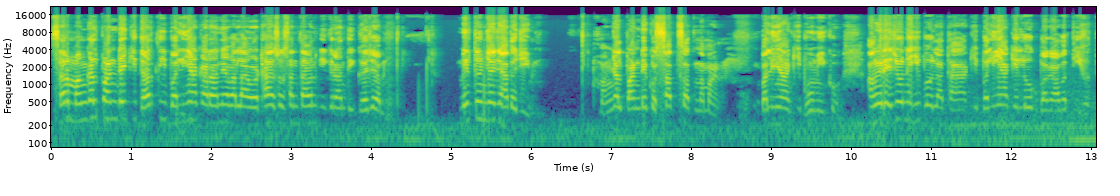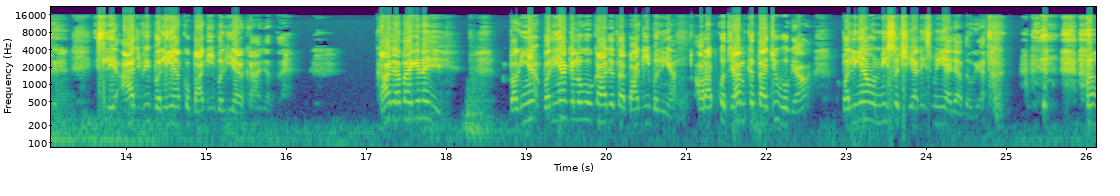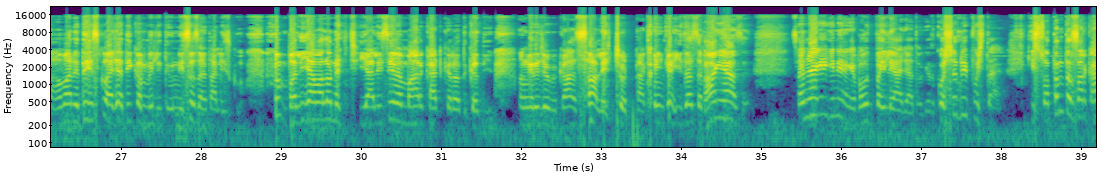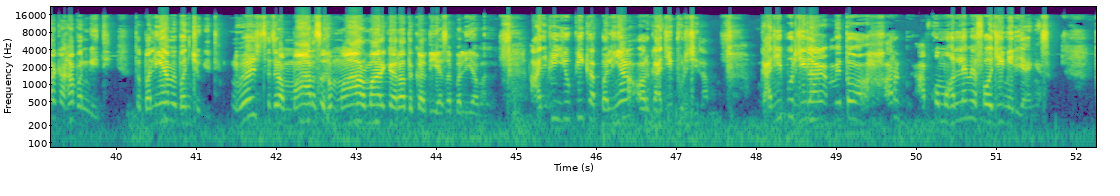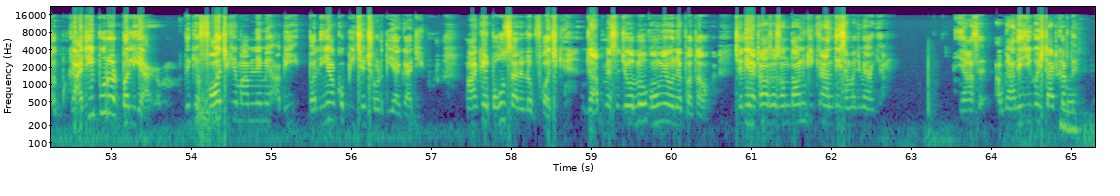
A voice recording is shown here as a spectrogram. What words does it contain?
Sir, Mangal Pandey की धरती बलिया का रहने वाला अठारह सौ संतावन की क्रांति गजब। मृत्युंजय यादव जी, मंगल पांडे को सत सत नमन, बलिया की भूमि को। अंग्रेज़ों ने ही बोला था कि बलिया के लोग बगावती होते हैं, इसलिए आज भी बलिया को बागी बलिया कहा जाता है। कहा जाता है कि नहीं जी? बगिया, बलिया के लोगों को कहा जाता है बागी बलिया। और आपको जान के ताजुब हो गया, बलिया 1946 में ही आज़ाद हो गया था। हमारे देश को आज़ादी कब मिली थी? उन्नीस सौ सैंतालीस को। बलिया वालों ने छियालीस में मार काट कर रद्द कर दिया अंग्रेज़ों को कहा, साले छोटा कहीं का इधर से भाग यहाँ से। समझ आ गई कि नहीं? आ गया बहुत पहले आज़ाद हो गया। तो क्वेश्चन भी पूछता है कि स्वतंत्र सरकार कहाँ बन गई थी? तो बलिया में बन चुकी थी। जरा मार से मार मार के रद्द कर दिया सब बलिया वाले। आज भी यूपी का बलिया और गाजीपुर जिला। गाजीपुर जिला में तो हर आपको मोहल्ले में फौजी मिल जाएँगे सब। तो गाजीपुर और बलिया देखिए, फौज के मामले में अभी बलिया को पीछे छोड़ दिया गाजीपुर। वहाँ के बहुत सारे लोग फौज के जो आप में से जो लोग होंगे, उन्हें पता होगा। चलिए, अठारह की क्रांति समझ में आ गया। यहाँ से अब गांधी जी को स्टार्ट करते हैं।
